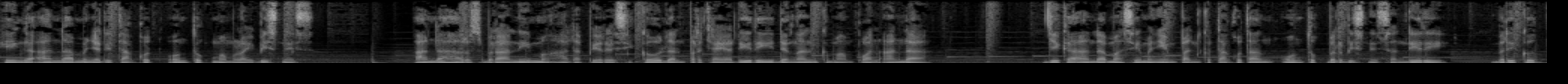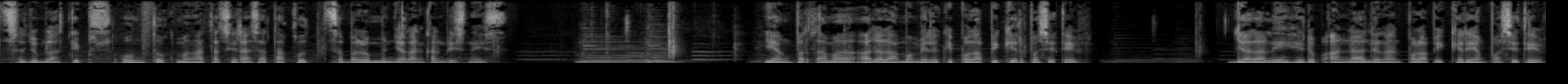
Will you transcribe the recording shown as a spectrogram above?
hingga Anda menjadi takut untuk memulai bisnis. Anda harus berani menghadapi risiko dan percaya diri dengan kemampuan Anda. Jika Anda masih menyimpan ketakutan untuk berbisnis sendiri, berikut sejumlah tips untuk mengatasi rasa takut sebelum menjalankan bisnis. Yang pertama adalah memiliki pola pikir positif. Jalani hidup Anda dengan pola pikir yang positif.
